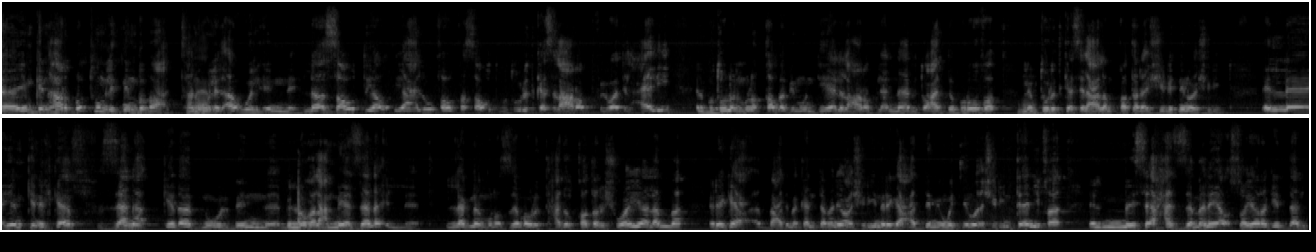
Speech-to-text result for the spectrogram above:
يمكن هربطهم الاثنين ببعض. هنقول الأول إن لا صوت يعلو فوق صوت بطولة كأس العرب في الوقت الحالي البطولة الملقبة بمونديال العرب لأنها بتعد بروفا لبطوله كأس العالم قطر 2022 اللي يمكن الكاف زنق كده بنقول باللغة العامية زنق اللجنة المنظمة والاتحاد القطري شوية لما رجع بعد ما كان 28 رجع قدم يوم 22 تاني. فالمساحة الزمنية قصيرة جدا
